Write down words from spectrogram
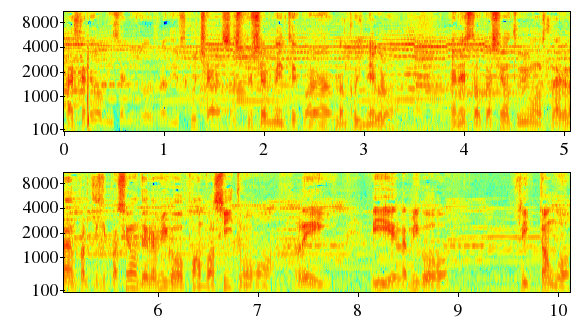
Hasta luego, mis amigos Radio Escuchas, especialmente para Blanco y Negro. En esta ocasión tuvimos la gran participación del amigo Pambacito Rey y el amigo Flip Tongo.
